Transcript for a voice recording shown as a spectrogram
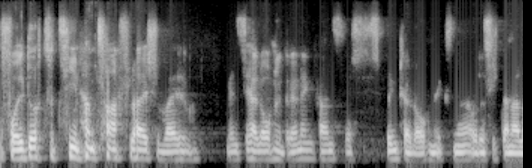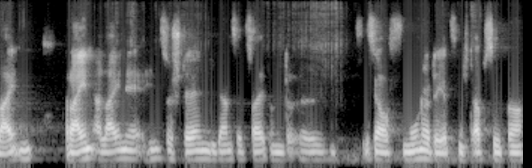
Voll durchzuziehen am Zahnfleisch, weil wenn du halt auch nicht rennen kannst, das bringt halt auch nichts. Ne? Oder sich dann allein, rein alleine hinzustellen die ganze Zeit und äh, das ist ja auf Monate jetzt nicht absehbar.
